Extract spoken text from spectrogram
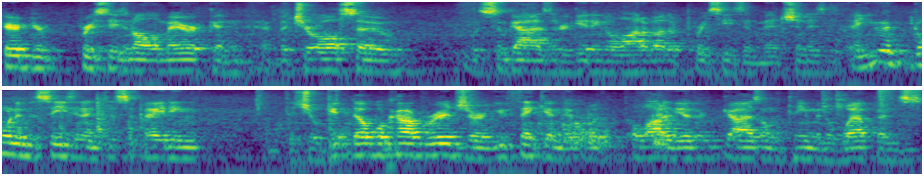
Jared, you're preseason All American, but you're also with some guys that are getting a lot of other preseason mention. Is are you going into the season anticipating that you'll get double coverage, or are you thinking that with a lot of the other guys on the team and the weapons,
